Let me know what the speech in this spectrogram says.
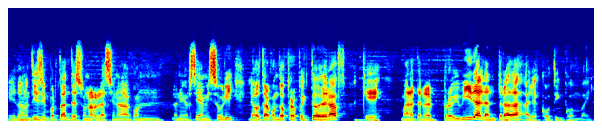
eh, dos noticias importantes, una relacionada con la Universidad de Missouri, la otra con dos prospectos de draft que van a tener prohibida la entrada al Scouting Combine.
